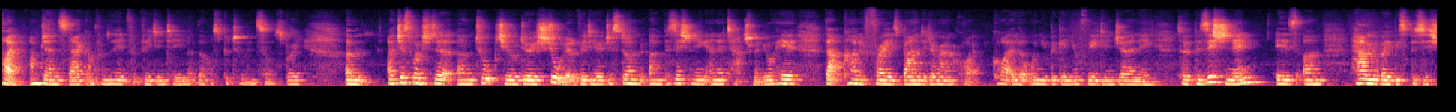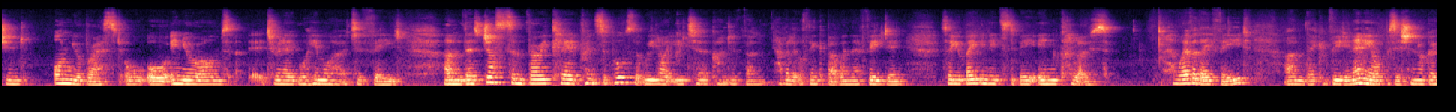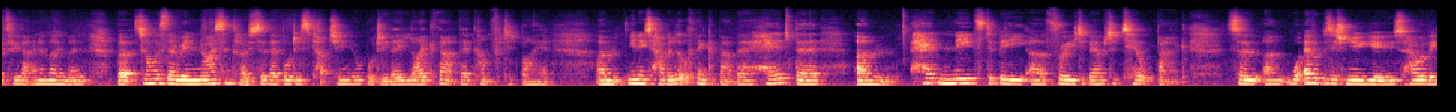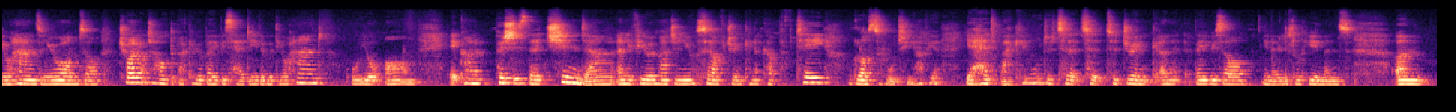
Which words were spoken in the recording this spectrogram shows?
Hi, I'm Jen Stagg. I'm from the infant feeding team at the hospital in Salisbury. Um, I just wanted to um, talk to you or do a short little video just on um, positioning and attachment. You'll hear that kind of phrase banded around quite quite a lot when you begin your feeding journey. So positioning is um, how your baby's positioned on your breast or, or in your arms to enable him or her to feed. Um, there's just some very clear principles that we like you to kind of um, have a little think about when they're feeding. So your baby needs to be in close. However they feed, um, they can feed in any old position, I'll go through that in a moment, but as long as they're in nice and close so their body's touching your body, they like that, they're comforted by it. Um, you need to have a little think about their head, their um, head needs to be uh, free to be able to tilt back. So um, whatever position you use, however your hands and your arms are, try not to hold the back of your baby's head either with your hand or your arm. It kind of pushes their chin down and if you imagine yourself drinking a cup of tea or glass of water, you have your, your head back in order to, to, to drink and babies are, you know, little humans. Um,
